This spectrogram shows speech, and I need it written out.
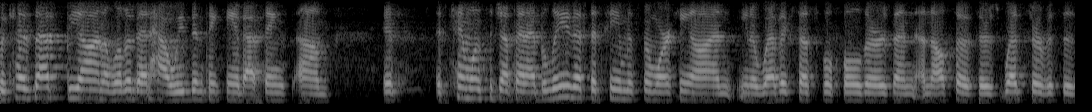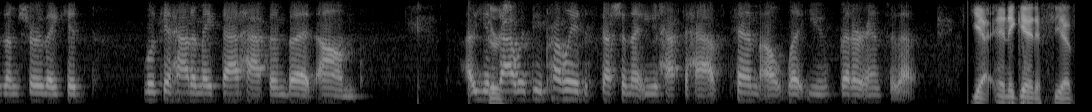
because that's beyond a little bit how we've been thinking about things. Um, if, if Tim wants to jump in, I believe that the team has been working on, you know, web accessible folders and, and also if there's web services, I'm sure they could look at how to make that happen. But, um, you know, that would be probably a discussion that you'd have to have. Tim, I'll let you better answer that. Yeah, and again, if you have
